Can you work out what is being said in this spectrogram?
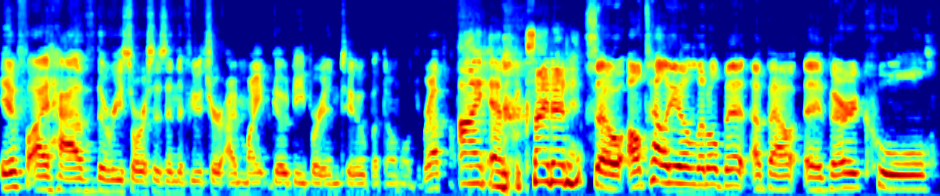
if I have the resources in the future, I might go deeper into, but don't hold your breath. I am excited. So I'll tell you a little bit about a very cool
